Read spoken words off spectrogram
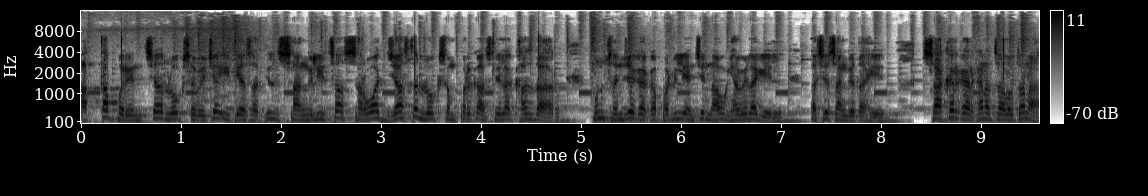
आत्तापर्यंतच्या लोकसभेच्या इतिहासातील सांगलीचा सर्वात जास्त लोकसंपर्क असलेला खासदार म्हणून संजय काका पाटील यांचे नाव घ्यावे लागेल असे सांगत आहेत. साखर कारखाना चालवताना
